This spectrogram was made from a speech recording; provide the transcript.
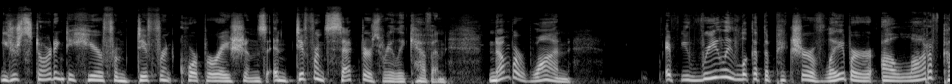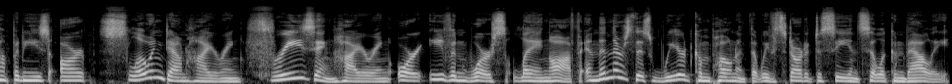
you're starting to hear from different corporations and different sectors, really, Kevin. Number one, if you really look at the picture of labor, a lot of companies are slowing down hiring, freezing hiring, or even worse, laying off. And then there's this weird component that we've started to see in Silicon Valley.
